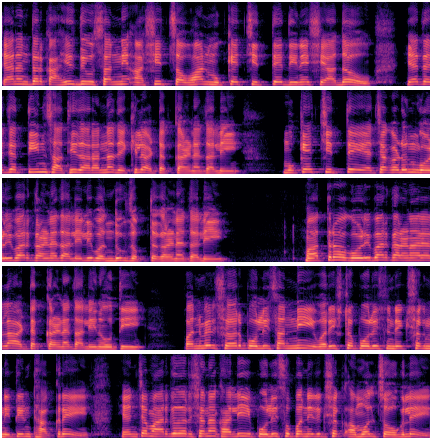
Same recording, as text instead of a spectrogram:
त्यानंतर काहीच दिवसांनी आशिष चव्हाण मुकेश चित्ते दिनेश यादव या त्याच्या तीन साथीदारांना देखील अटक करण्यात आली. मुकेश चित्ते याच्याकडून गोळीबार करण्यात आलेली बंदूक जप्त करण्यात आली. मात्र गोळीबार करणाऱ्याला अटक करण्यात आली नव्हती. पनवेल शहर पोलिसांनी वरिष्ठ पोलीस निरीक्षक नितीन ठाकरे यांच्या मार्गदर्शनाखाली पोलीस उपनिरीक्षक अमोल चौगले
